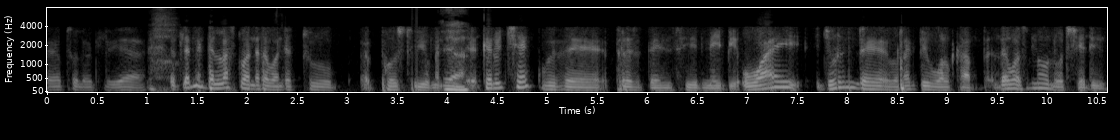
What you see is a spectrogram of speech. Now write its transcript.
Absolutely, yeah. but let me, the last one that I wanted to uh, pose to you, man. Yeah. Uh, Can you check with the presidency maybe why during the Rugby World Cup there was no load shedding?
